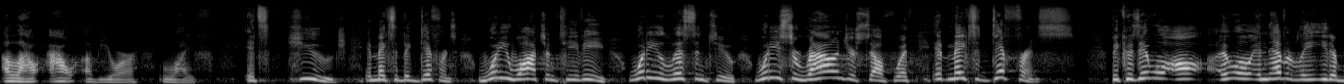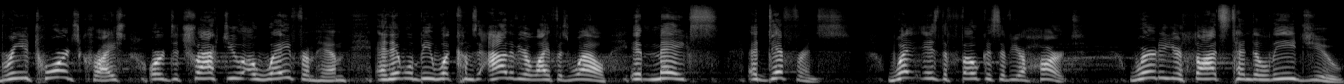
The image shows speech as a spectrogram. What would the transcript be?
allow out of your life. It's huge. It makes a big difference. What do you watch on TV? What do you listen to? What do you surround yourself with? It makes a difference because it will, all, it will inevitably either bring you towards Christ or detract you away from Him, and it will be what comes out of your life as well. It makes a difference. What is the focus of your heart? Where do your thoughts tend to lead you?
